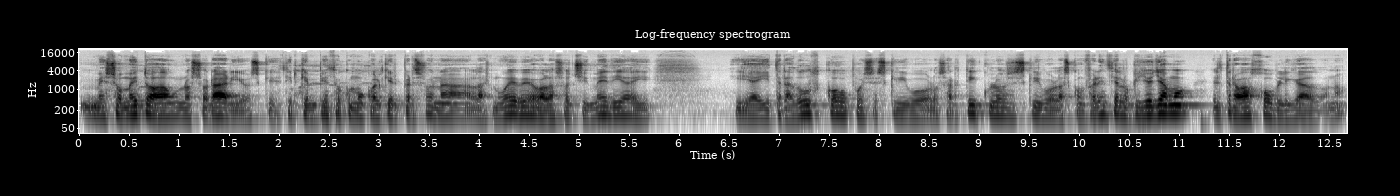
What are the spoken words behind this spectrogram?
me someto a unos horarios, que decir que empiezo como cualquier persona a las nueve o a las ocho y media y, y ahí traduzco, pues escribo los artículos, escribo las conferencias, lo que yo llamo el trabajo obligado, ¿no?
